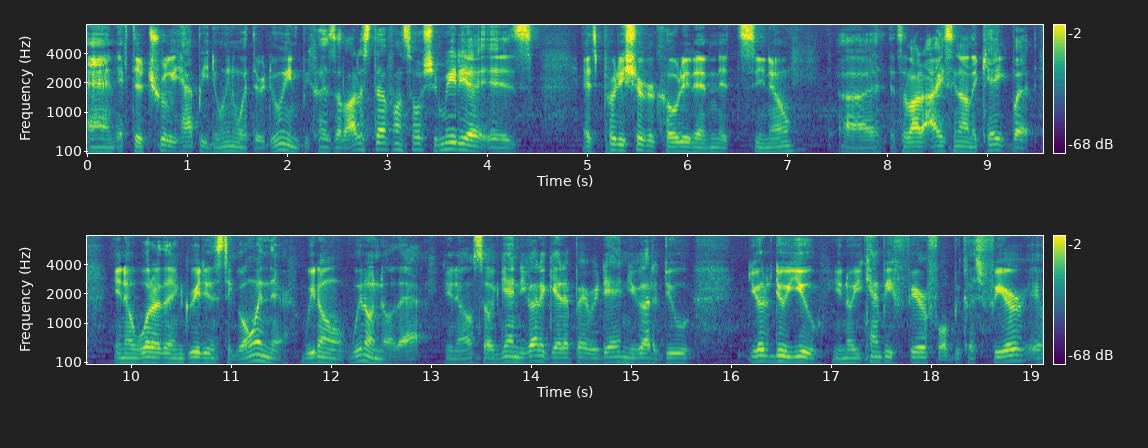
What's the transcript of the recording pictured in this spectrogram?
and if they're truly happy doing what they're doing because a lot of stuff on social media is it's pretty sugar coated and it's you know uh, it's a lot of icing on the cake but you know what are the ingredients to go in there? We don't we don't know that you know? So again you got to get up every day and you got to do you got to do you you know? You can't be fearful because fear it,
